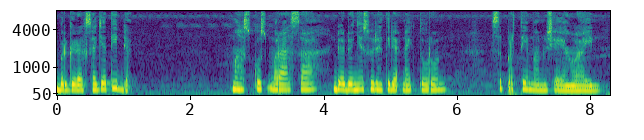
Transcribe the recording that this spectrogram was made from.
Bergerak saja tidak. Maskus merasa dadanya sudah tidak naik turun seperti manusia yang lain.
